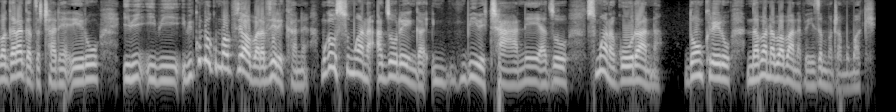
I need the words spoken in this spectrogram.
bagaragaza cyane rero ibi- ibi- ibigumbagumba byabo baravyerekana mugabo si umwana azorenga imbibe cyane si umwana agorana. Donc rero ni abana b'abana beza amajambo make.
